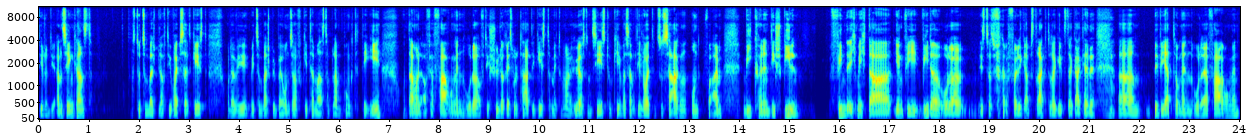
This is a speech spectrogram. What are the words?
die du dir ansehen kannst? Dass du zum Beispiel auf die Website gehst oder wie, wie zum Beispiel bei uns auf gitarmasterplan.de und da mal auf Erfahrungen oder auf die Schülerresultate gehst, damit du mal hörst und siehst, okay, was haben die Leute zu sagen und vor allem, wie können die spielen? Finde ich mich da irgendwie wieder oder ist das völlig abstrakt oder gibt es da gar keine äh, Bewertungen oder Erfahrungen?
